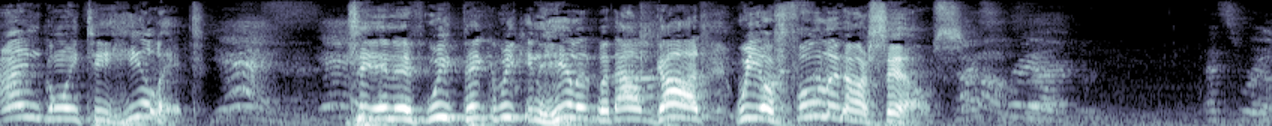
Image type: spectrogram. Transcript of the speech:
I'm going to heal it. See, and if we think we can heal it without God, we are fooling ourselves. That's real.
